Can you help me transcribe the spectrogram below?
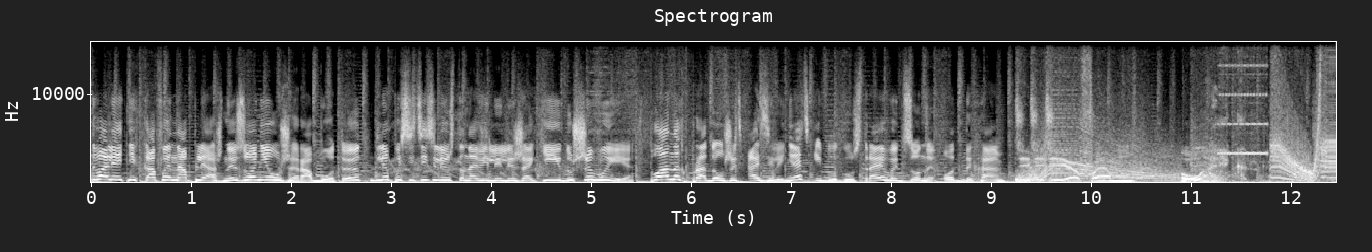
Два летних кафе на пляжной зоне уже работают. Для посетителей установили лежаки и душевые. В планах продолжить озеленять и благоустраивать зоны отдыха. Лайк.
